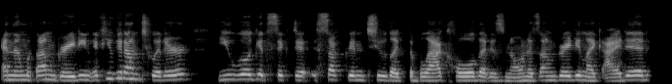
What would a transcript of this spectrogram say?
And then with ungrading, if you get on Twitter, you will get sucked into like the black hole that is known as ungrading like I did.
